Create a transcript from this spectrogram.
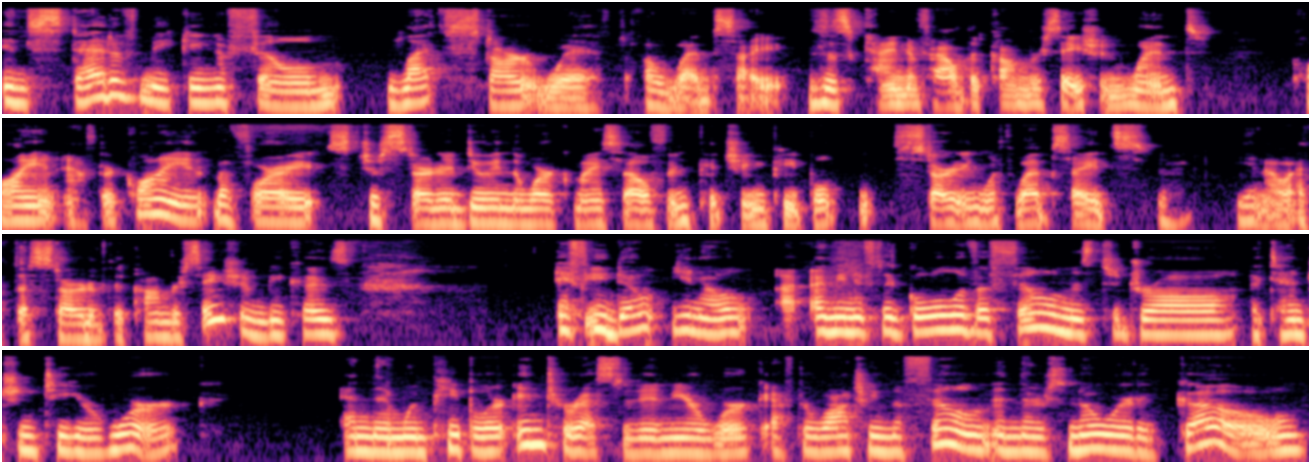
Instead of making a film let's start with a website. This is kind of how the conversation went client after client before I just started doing the work myself and pitching people starting with websites, you know, at the start of the conversation because if you don't, you know, I mean, if the goal of a film is to draw attention to your work, and then when people are interested in your work after watching the film and there's nowhere to go,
